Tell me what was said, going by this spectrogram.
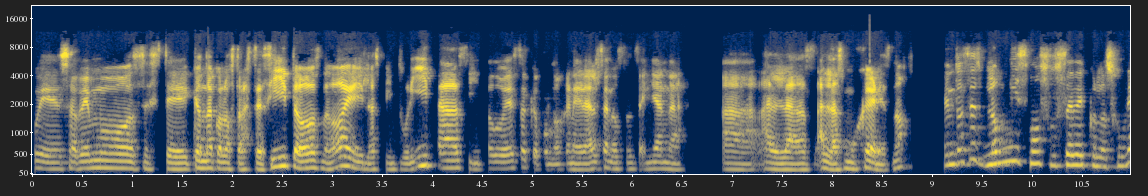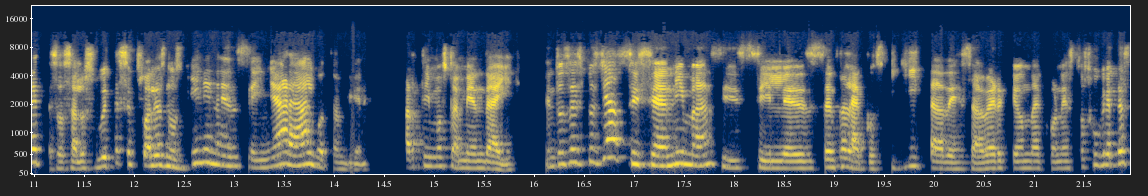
pues sabemos este, qué onda con los trastecitos, ¿no? Y las pinturitas y todo eso que por lo general se nos enseñan a, a, las, a las mujeres, ¿no? Entonces, lo mismo sucede con los juguetes, o sea, los juguetes sexuales nos vienen a enseñar algo también. Partimos también de ahí. Entonces, pues ya, si se animan, si, si les entra la cosquillita de saber qué onda con estos juguetes,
